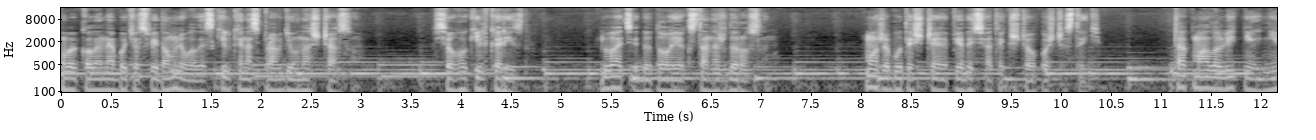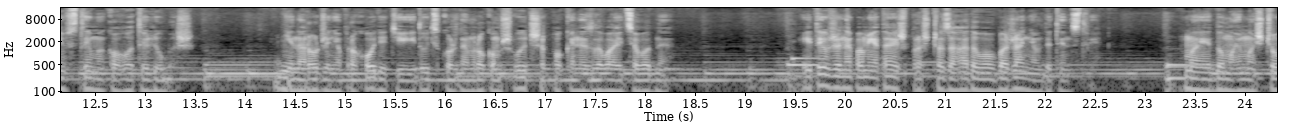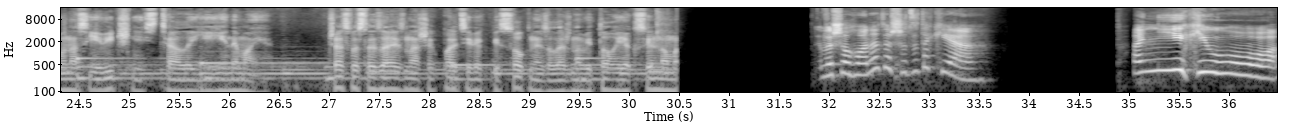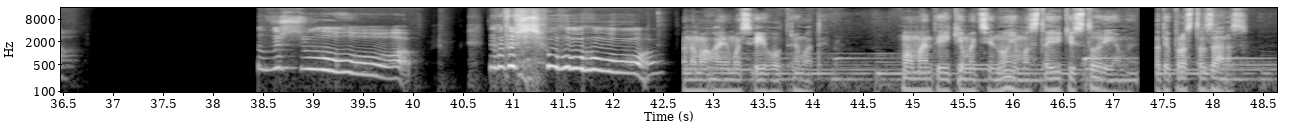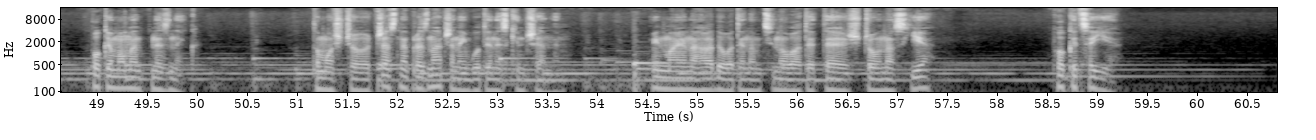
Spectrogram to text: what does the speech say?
Ви коли-небудь усвідомлювали, скільки насправді у нас часу? Всього кілька різдв. 20 до того, як станеш дорослим. Може бути ще 50, якщо пощастить. Так мало літніх днів з тими, кого ти любиш. Дні народження проходять і йдуть з кожним роком швидше, поки не зливаються в одне. І ти вже не пам'ятаєш, про що загадував бажання в дитинстві. Ми думаємо, що у нас є вічність, але її немає. Час вислизає з наших пальців як пісок, незалежно від того, як сильно ми Ви що гоните? Що це таке? Анікіо! Ну ви що? Ну ви що? намагаємося його втримати. Моменти, які ми цінуємо, стають історіями, де просто зараз, поки момент не зник. Тому що час не призначений бути нескінченним. Він має нагадувати нам цінувати те, що у нас є, поки це є.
